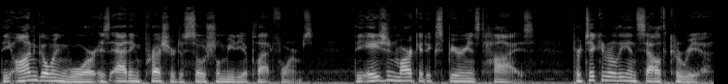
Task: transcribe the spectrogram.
the ongoing war is adding pressure to social media platforms. The Asian market experienced highs, particularly in South Korea,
